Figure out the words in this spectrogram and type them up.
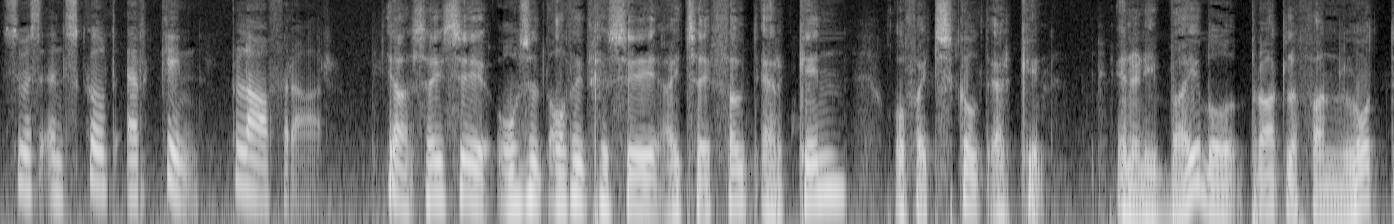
soos in skuld erken, pla vir haar. Ja, sy sê ons het altyd gesê hy het sy fout erken of hy het skuld erken. En in die Bybel praat hulle van Lot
